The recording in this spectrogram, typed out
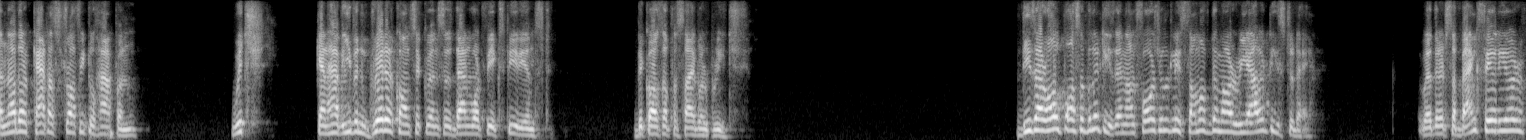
another catastrophe to happen, which can have even greater consequences than what we experienced because of a cyber breach. These are all possibilities, and unfortunately, some of them are realities today. Whether it's a bank failure,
